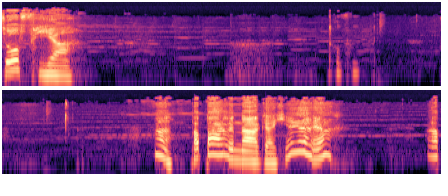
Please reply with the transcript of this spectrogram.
Sophia. Ah, Barbarenlager. Ja, ja, ja. Ab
